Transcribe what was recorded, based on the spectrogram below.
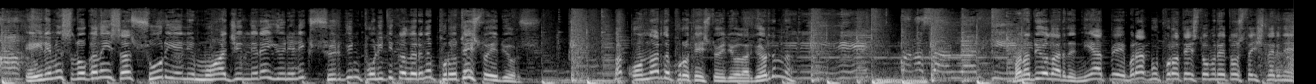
Ah Eylemin sloganı ise Suriyeli muhacirlere yönelik sürgün politikalarını protesto ediyoruz. Bak onlar da protesto ediyorlar gördün mü? Bana diyorlardı Nihat Bey bırak bu protesto protesto işlerini.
